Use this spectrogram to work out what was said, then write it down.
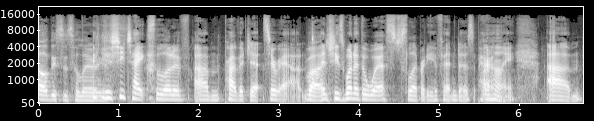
oh, this is hilarious. she takes a lot of um, private jets around, Right. Uh-huh. and she's one of the worst celebrity offenders, apparently. Um,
